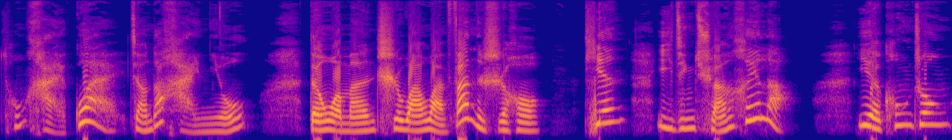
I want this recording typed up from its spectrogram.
从海怪讲到海牛，等我们吃完晚饭的时候，天已经全黑了，夜空中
